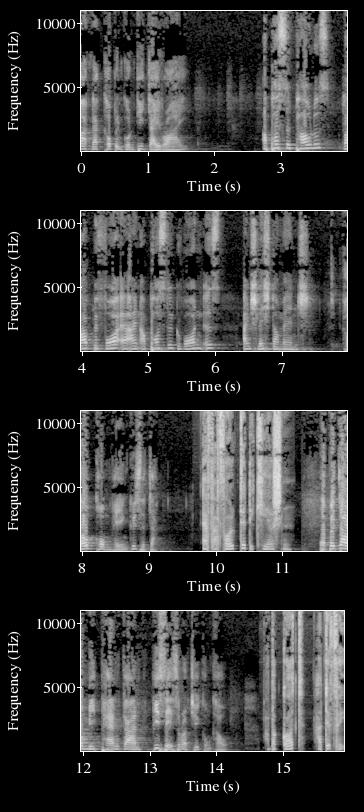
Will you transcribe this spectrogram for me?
มากนัก เขาเป็นคนที่ใจร้าย Apostel Paulus war, bevor er ein Apostel geworden ist, ein schlechter Mensch. เขาข่มเหงคริสตจักร Er verfolgte die Kirchen. แต่พระเจ้ามีแผนการพิเศษสำหรับชีวิตของเขา Aber Gott hatte für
